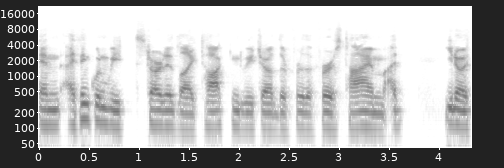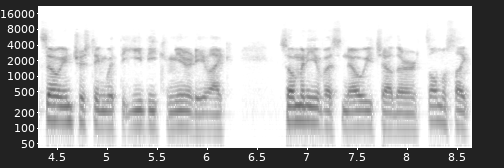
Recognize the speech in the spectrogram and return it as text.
and I think when we started like talking to each other for the first time, I, you know, it's so interesting with the EV community. Like, so many of us know each other. It's almost like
